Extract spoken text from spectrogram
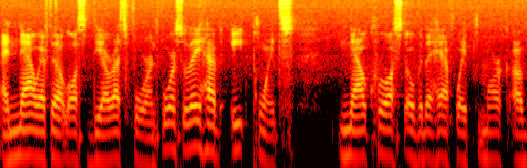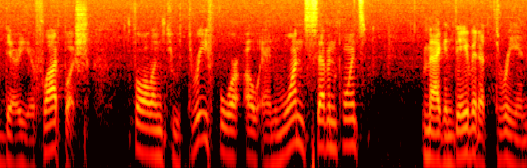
and now after that loss to DRS, four and four. So they have eight points now crossed over the halfway mark of their year. Flatbush falling to three, four, zero, oh, and one, seven points. Magen David at three and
